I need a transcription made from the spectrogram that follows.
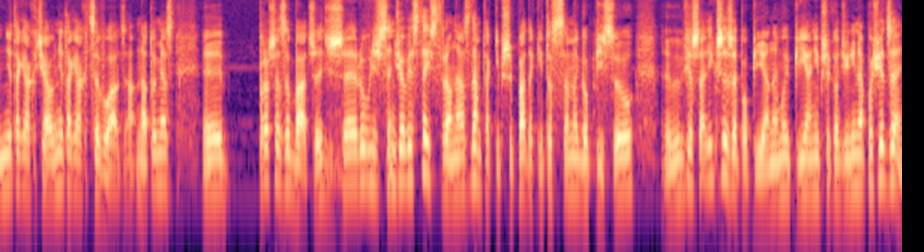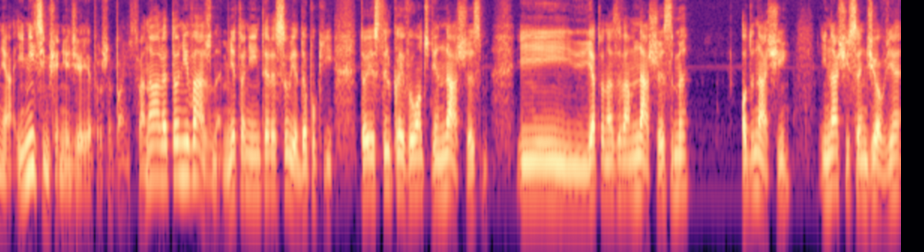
nie tak jak chciał, nie tak jak chce władza. Natomiast proszę zobaczyć, że również sędziowie z tej strony, a znam taki przypadek i to z samego PiSu, yy, wieszali krzyże po pijanemu i pijani przychodzili na posiedzenia. I nic im się nie dzieje, proszę Państwa. No ale to nieważne, mnie to nie interesuje, dopóki to jest tylko i wyłącznie naszyzm i ja to nazywam naszyzm, od nasi i nasi sędziowie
